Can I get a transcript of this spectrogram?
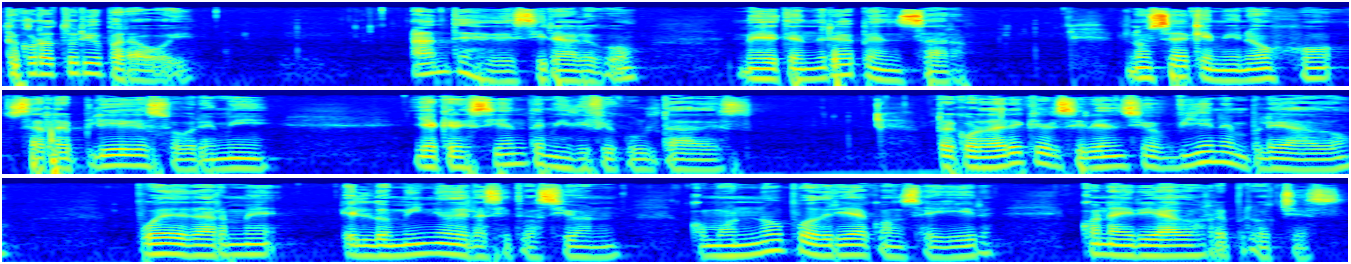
Recordatorio para hoy. Antes de decir algo, me detendré a pensar, no sea que mi enojo se repliegue sobre mí y acreciente mis dificultades recordaré que el silencio bien empleado puede darme el dominio de la situación como no podría conseguir con aireados reproches.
